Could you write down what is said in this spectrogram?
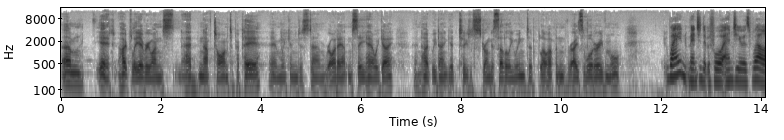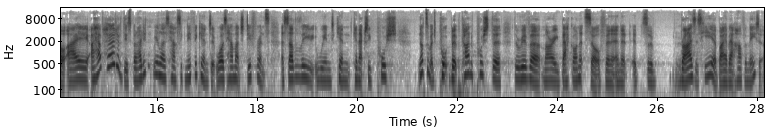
Um, yeah, hopefully everyone's had enough time to prepare, and we can just um, ride out and see how we go and hope we don't get too strong a southerly wind to blow up and raise the water even more. Wayne mentioned it before, and you as well. I, I have heard of this, but I didn't realise how significant it was, how much difference a southerly wind can, can actually push, not so much put, but kind of push the, the River Murray back on itself, and, and it, it sort of yeah. rises here by about half a metre.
